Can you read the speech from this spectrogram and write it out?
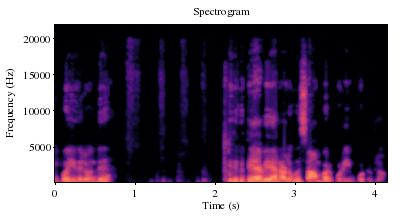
இப்போ இதில் வந்து இதுக்கு தேவையான அளவு சாம்பார் பொடியும் போட்டுக்கலாம்.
